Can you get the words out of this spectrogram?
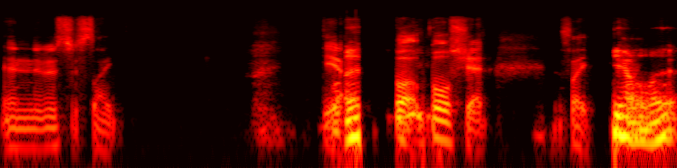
and it was just like, yeah, bu- bullshit. It's like, yeah, what?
